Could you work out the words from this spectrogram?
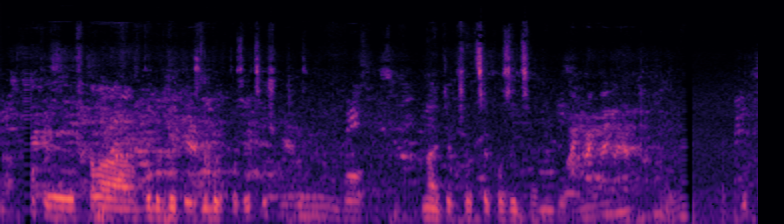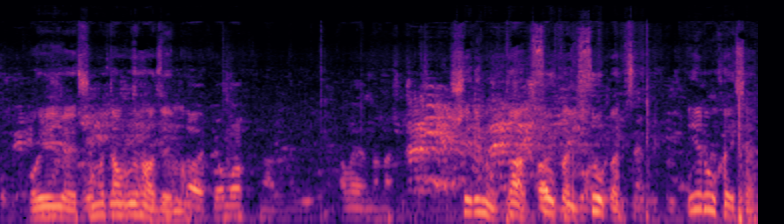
Да, Поки скала буде бити з будь-яких позицій, що ми розуміємо, бо навіть якщо це позиція не буде, Ой-ой-ой, що ми там вигадуємо? Тьома. Надо але на нашу щастя. Ширину, так, супер, супер. І рухайся.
